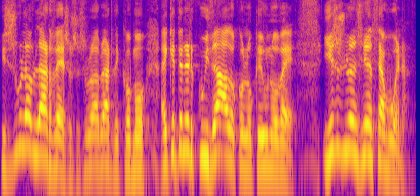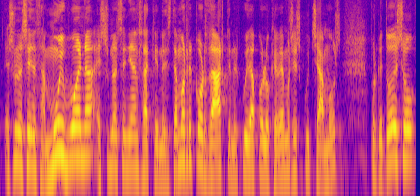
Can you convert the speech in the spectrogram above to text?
Y se suele hablar de eso, se suele hablar de cómo hay que tener cuidado con lo que uno ve. Y eso es una enseñanza buena, es una enseñanza muy buena, es una enseñanza que necesitamos recordar, tener cuidado con lo que vemos y escuchamos, porque todo eso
